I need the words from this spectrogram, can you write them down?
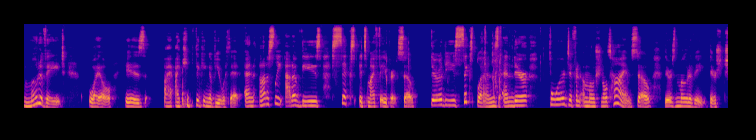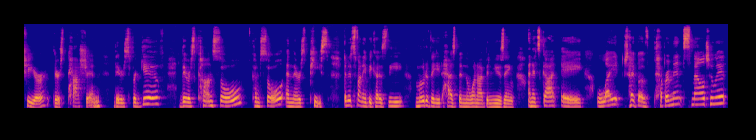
motivate oil is I, I keep thinking of you with it. And honestly, out of these six, it's my favorite. So there are these six blends, and they're four different emotional times. So there's motivate, there's cheer, there's passion, there's forgive, there's console, console, and there's peace. And it's funny because the motivate has been the one I've been using, and it's got a light type of peppermint smell to it.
